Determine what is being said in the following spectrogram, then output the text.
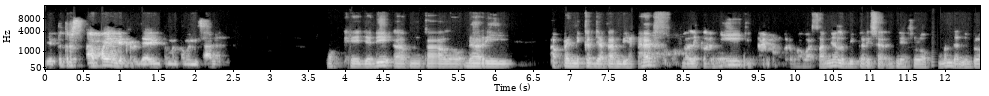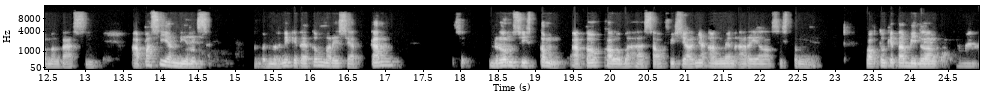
Gitu terus apa yang dikerjain teman-teman di sana? Oke jadi um, kalau dari apa yang dikerjakan Beehive balik lagi kita memang berwawasannya lebih ke riset and development dan implementasi. Apa sih yang diriset sebenarnya kita itu merisetkan drone system atau kalau bahasa ofisialnya unmanned aerial system ya. Waktu kita bilang unmanned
